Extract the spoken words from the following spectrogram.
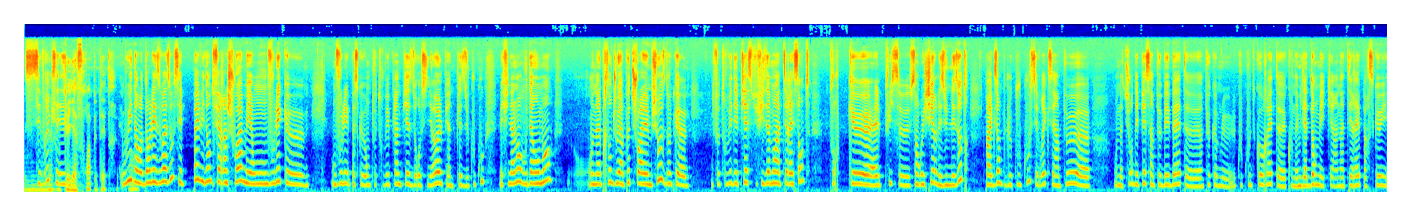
c'est vrai que c'est. Qu'il y a froid peut-être. Oui, dans, dans, les oiseaux, c'est pas évident de faire un choix, mais on voulait que, on voulait parce qu'on peut trouver plein de pièces de rossignol, plein de pièces de coucou, mais finalement au bout d'un moment, on a l'impression de jouer un peu toujours la même chose. Donc, euh, il faut trouver des pièces suffisamment intéressantes pour qu'elles puissent s'enrichir les unes les autres. Par exemple, le coucou, c'est vrai que c'est un peu on a toujours des pièces un peu bébêtes, euh, un peu comme le, coucou de Corette euh, qu'on a mis là-dedans, mais qui a un intérêt parce que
